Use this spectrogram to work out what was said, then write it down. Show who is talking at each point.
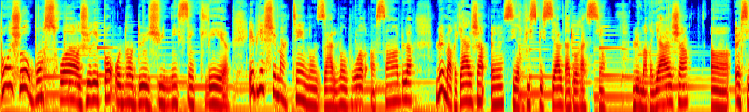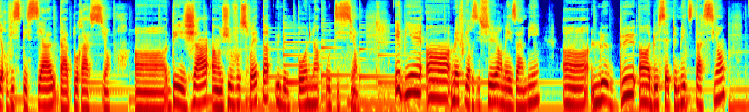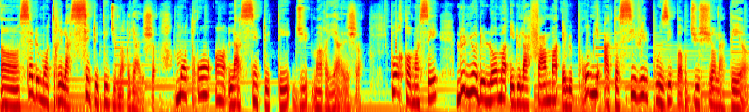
Speaker 1: Bonjour, bonsoir, je réponds au nom de Junie Sinclair. Eh bien, ce matin, nous allons voir ensemble le mariage, un service spécial d'adoration. Le mariage, un, service spécial d'adoration. Euh, déjà, euh, je vous souhaite une bonne audition. Eh bien, euh, mes frères et sœurs, mes amis, le but de cette méditation, c'est de montrer la sainteté du mariage. Montrons la sainteté du mariage. Pour commencer, l'union de l'homme et de la femme est le premier acte civil posé par Dieu sur la terre.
